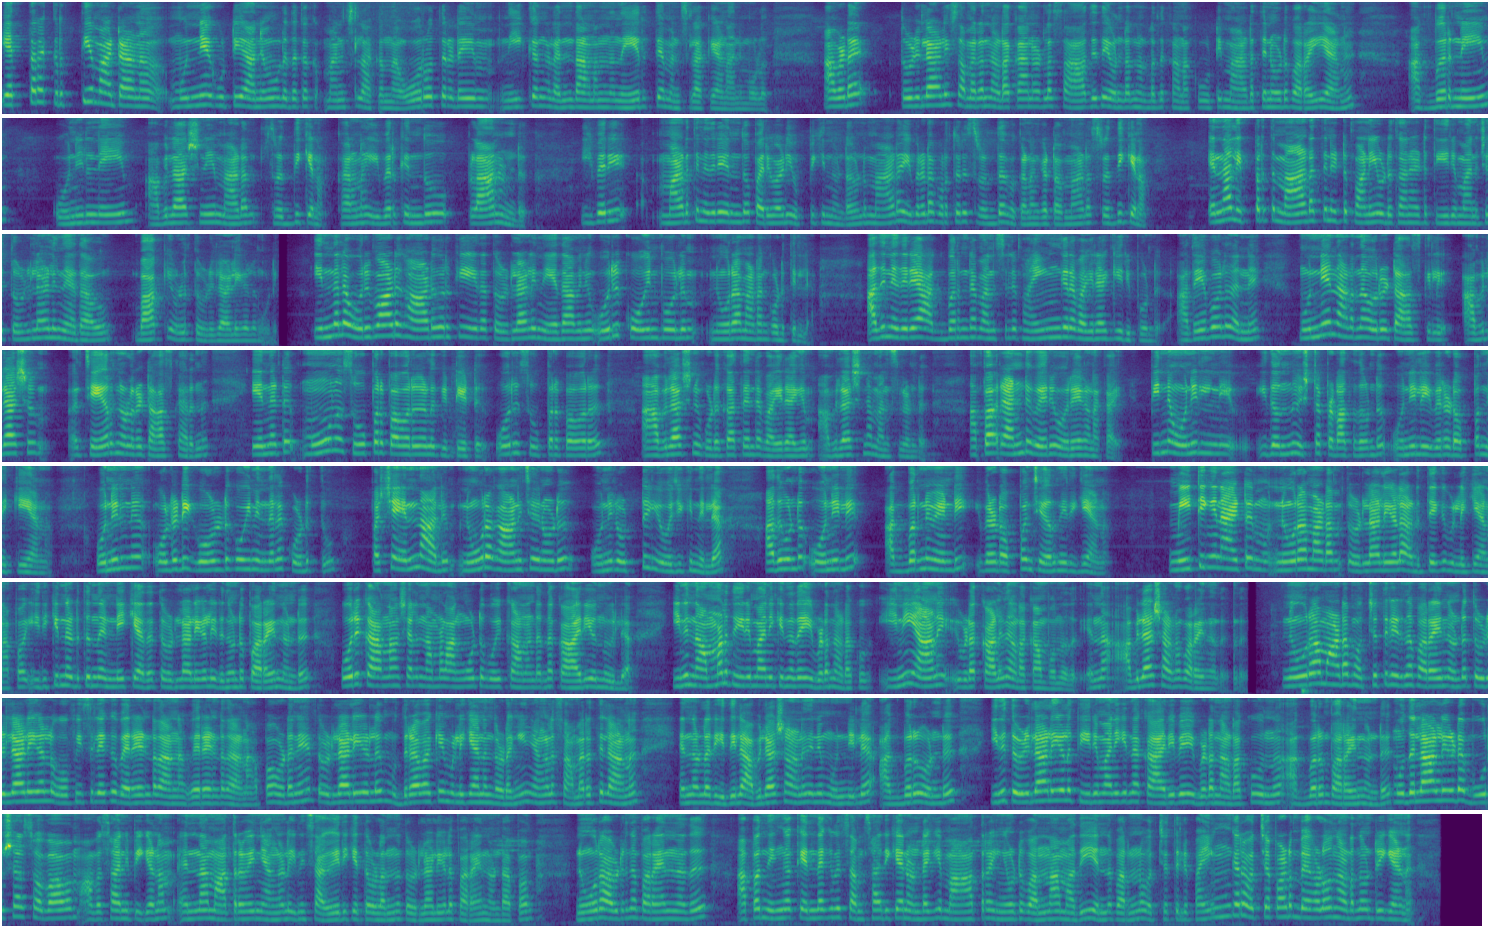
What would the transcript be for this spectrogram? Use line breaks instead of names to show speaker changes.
എത്ര കൃത്യമായിട്ടാണ് മുന്നേ കുട്ടി അനുമോൾ ഇതൊക്കെ മനസ്സിലാക്കുന്നത് ഓരോരുത്തരുടെയും നീക്കങ്ങൾ എന്താണെന്ന് നേരത്തെ മനസ്സിലാക്കുകയാണ് അനുമോൾ അവിടെ തൊഴിലാളി സമരം നടക്കാനുള്ള സാധ്യതയുണ്ടെന്നുള്ളത് കണക്കുകൂട്ടി മാഡത്തിനോട് പറയുകയാണ്. അക്ബറിനെയും ഒനിലിനെയും അഭിലാഷിനെയും മാഡം ശ്രദ്ധിക്കണം. കാരണം ഇവർക്ക് എന്തോ പ്ലാനുണ്ട്. ഇവർ മാഡത്തിനെതിരെ എന്തോ പരിപാടി ഒപ്പിക്കുന്നുണ്ട്. അതുകൊണ്ട് മാഡം ഇവരുടെ പുറത്തൊരു ശ്രദ്ധ വെക്കണം കേട്ടോ. മാഡം ശ്രദ്ധിക്കണം. എന്നാൽ ഇപ്പുറത്ത് മാഡത്തിനിട്ട് പണിയെടുക്കാനായിട്ട് തീരുമാനിച്ച് തൊഴിലാളി നേതാവും ബാക്കിയുള്ള തൊഴിലാളികളും കൂടി. ഇന്നലെ ഒരുപാട് ഹാർഡ് വർക്ക് ചെയ്ത തൊഴിലാളി നേതാവിന് ഒരു കോയിൻ പോലും നൂറ മാഡം കൊടുത്തില്ല. അതിനെതിരെ അക്ബറിന്റെ മനസ്സിൽ ഭയങ്കര വൈരാഗ്യം ഇരിപ്പുണ്ട് അതേപോലെ തന്നെ മുന്നേ നടന്ന ഒരു ടാസ്കിൽ അഭിലാഷും ചേർന്നുള്ളൊരു ടാസ്ക്കായിരുന്നു. എന്നിട്ട് മൂന്ന് സൂപ്പർ പവറുകൾ കിട്ടിയിട്ട് ഒരു സൂപ്പർ പവർ അഭിലാഷിന് കൊടുക്കാത്തതിന്റെ വൈരാഗ്യം അഭിലാഷിന്റെ മനസ്സിലുണ്ട്. അപ്പോൾ രണ്ടുപേരും ഒരേ കണക്കായി. പിന്നെ ഒനിലിന് ഇതൊന്നും ഇഷ്ടപ്പെടാത്തതുകൊണ്ട് ഒനിൽ ഇവരുടെ ഒപ്പം നിൽക്കുകയാണ്. ഒനിലിന് ഓൾറെഡി ഗോൾഡ് കോയിൻ ഇന്നലെ കൊടുത്തു. പക്ഷേ എന്നാലും നൂറ കാണിച്ചതിനോട് ഒനിൽ ഒട്ടും യോജിക്കുന്നില്ല. അതുകൊണ്ട് ഒനിൽ അക്ബറിന് വേണ്ടി ഇവരുടെ ഒപ്പം ചേർന്നിരിക്കുകയാണ്. മീറ്റിങ്ങിനായിട്ട് നൂറ മാഡം തൊഴിലാളികളെ അടുത്തേക്ക് വിളിക്കുകയാണ്. അപ്പോൾ ഇരിക്കുന്നിടത്ത് നിന്ന് എണ്ണീക്കാതെ തൊഴിലാളികൾ ഇരുന്നുകൊണ്ട് പറയുന്നുണ്ട്. ഒരു കാരണവശാലും നമ്മൾ അങ്ങോട്ട് പോയി കാണേണ്ടുന്ന കാര്യമൊന്നുമില്ല. ഇനി നമ്മൾ തീരുമാനിക്കുന്നതേ ഇവിടെ നടക്കൂ. ഇനിയാണ് ഇവിടെ കളി നടക്കാൻ പോകുന്നത് എന്ന് അഭിലാഷാണ് പറയുന്നത്. നൂറ മാഡം ഒച്ചത്തിലിരുന്ന് പറയുന്നുണ്ട് തൊഴിലാളികൾ ഓഫീസിലേക്ക് വരേണ്ടതാണ് വരേണ്ടതാണ്. അപ്പോൾ ഉടനെ തൊഴിലാളികൾ മുദ്രാവാക്യം വിളിക്കാനും തുടങ്ങി. ഞങ്ങൾ സമരത്തിലാണ് എന്നുള്ള രീതിയിൽ അഭിലാഷാണ് ഇതിന് മുന്നിൽ അക്ബറും ഉണ്ട്. ഇനി തൊഴിലാളികൾ തീരുമാനിക്കുന്ന കാര്യമേ ഇവിടെ നടക്കൂ എന്ന് അക്ബറും പറയുന്നുണ്ട്. മുതലാളിയുടെ ബൂർഷ സ്വഭാവം അവസാനിപ്പിക്കണം എന്നാൽ മാത്രമേ ഞങ്ങൾ ഇനി സഹകരിക്കത്തുള്ളൂ എന്ന് തൊഴിലാളികൾ പറയുന്നുണ്ട്. അപ്പം നൂറ് അവിടുന്ന് പറയുന്നത് അപ്പം നിങ്ങൾക്ക് എന്തെങ്കിലും സംസാരിക്കാനുണ്ടെങ്കിൽ മാത്രം ഇങ്ങോട്ട് വന്നാൽ മതി എന്ന് പറഞ്ഞ് ഒച്ചത്തിൽ. ഭയങ്കര ഒച്ചപ്പാടും ബഹളവും നടന്നുകൊണ്ടിരിക്കുകയാണ്.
